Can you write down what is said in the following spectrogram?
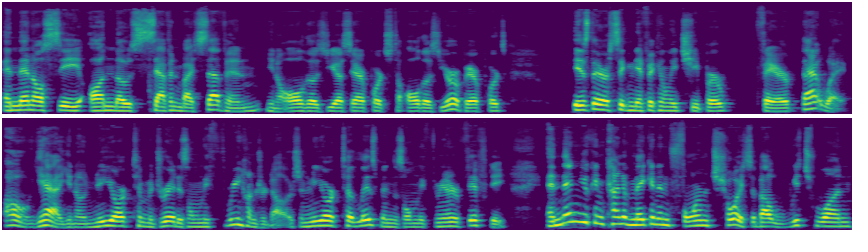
And then I'll see on those seven by seven, you know, all those US airports to all those Europe airports, is there a significantly cheaper fare that way? Oh, yeah, you know, New York to Madrid is only $300 and New York to Lisbon is only 350. And then you can kind of make an informed choice about which one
